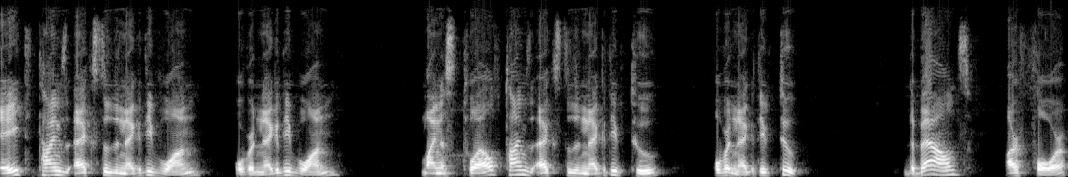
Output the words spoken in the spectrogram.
8 times x to the negative 1 over negative 1 minus 12 times x to the negative 2 over negative 2. The bounds are 4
